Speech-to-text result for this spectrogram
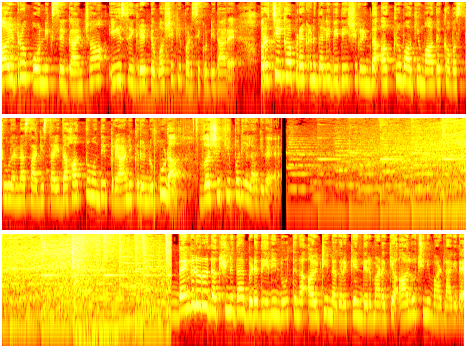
ಹೈಡ್ರೋಪೋನಿಕ್ಸ್ ಗಾಂಜಾ ಇ ಸಿಗರೆಟ್ ವಶಕ್ಕೆ ಪಡಿಸಿಕೊಂಡಿದ್ದಾರೆ. ಪ್ರತ್ಯೇಕ ಪ್ರಕರಣದಲ್ಲಿ ವಿದೇಶಗಳಿಂದ ಅಕ್ರಮವಾಗಿ ಮಾದಕ ವಸ್ತುಗಳನ್ನು ಸಾಗಿಸ್ತಾ ಇದ್ದ ಹತ್ತು ಮಂದಿ ಪ್ರಯಾಣಿಕರನ್ನು ಕೂಡ ವಶಕ್ಕೆ ಪಡೆಯಲಾಗಿದೆ. ಬೆಂಗಳೂರು ದಕ್ಷಿಣದ ಬಿಡದಿಯಲ್ಲಿ ನೂತನ ಐಟಿ ನಗರಕ್ಕೆ ನಿರ್ಮಾಣಕ್ಕೆ ಆಲೋಚನೆ ಮಾಡಲಾಗಿದೆ.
